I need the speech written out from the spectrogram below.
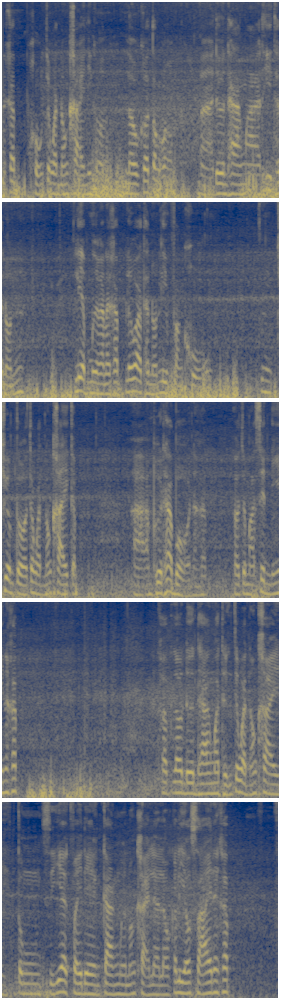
นะครับของจังหวัดหนองคายนี่ก็เราก็ต้องออกอาเดินทางมาที่ถนนเรียบเมืองนะครับ หรือว่าถนนริมฝั่งโขงซึ่งเชื่อมต่อจังหวัดหนองคายกับอาอำเภอท่าบ่อนะครับ เราจะมาเส้นนี้นะครับครับเราเดินทางมาถึงจังหวัดหนองคายตรงสี่แยกไฟแดงกลางเมืองหนองคายแล้วเราก็เลี้ยวซ้ายนะครับ ไฟ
